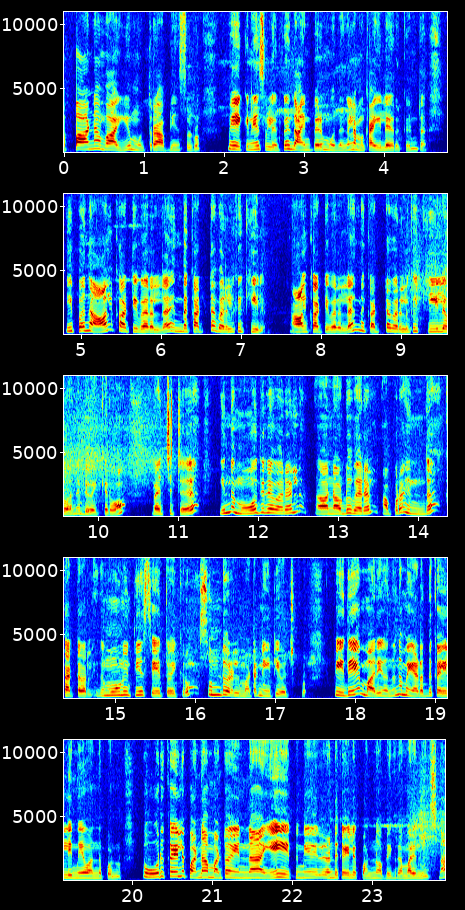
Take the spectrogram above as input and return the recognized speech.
அப்பான வாயு முத்ரா அப்படின்னு சொல்கிறோம் ஏற்கனவே சொல்லியிருக்கோம் இந்த ஐம்பெரும் பூதங்கள் நம்ம கையில் இருக்குன்ட்டு இப்போ இந்த ஆள்காட்டி விரலில் இந்த கட்டை விரலுக்கு கீழே. ஆள்காட்டி விரலில் இந்த கட்டை விரலுக்கு கீழே வந்து இப்படி வைக்கிறோம். வச்சுட்டு இந்த மோதிர விரல் நடு விரல் அப்புறம் இந்த கட்டை விரல் இது மூணுத்தையும் சேர்த்து வைக்கிறோம். சுண்டு விரல் மட்டும் நீட்டி வச்சுக்கிறோம். இப்போ இதே மாதிரி வந்து நம்ம இடது கையிலையுமே வந்து பண்ணணும். இப்போ ஒரு கையில் பண்ணால் மட்டும் என்ன ஏன் எப்பயுமே ரெண்டு கையில் பண்ணணும் அப்படிங்கிற மாதிரி இருந்துச்சுன்னா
